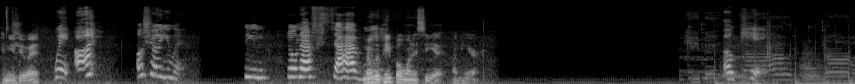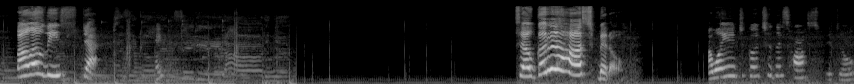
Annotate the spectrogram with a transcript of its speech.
Can you do it? Wait, I I'll show you it. You don't have to have No, me. the people want to see it I'm here. Okay. Hospital.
